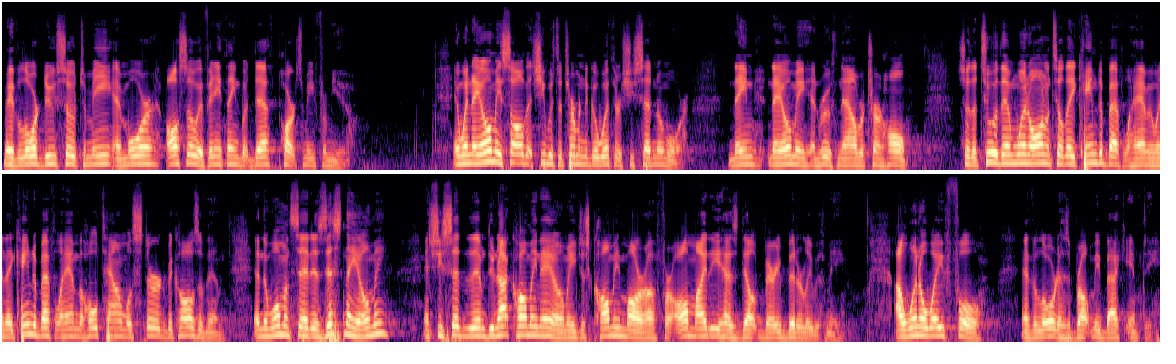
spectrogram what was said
May the Lord do so to me, and more also, if anything but death parts me from you. And when Naomi saw that she was determined to go with her, she said no more. Naomi and Ruth now return home. So the two of them went on until they came to Bethlehem. And when they came to Bethlehem, the whole town was stirred because of them. And the woman said, Is this Naomi? And she said to them, Do not call me Naomi, just call me Mara, for Almighty has dealt very bitterly with me. I went away full, and the Lord has brought me back empty.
